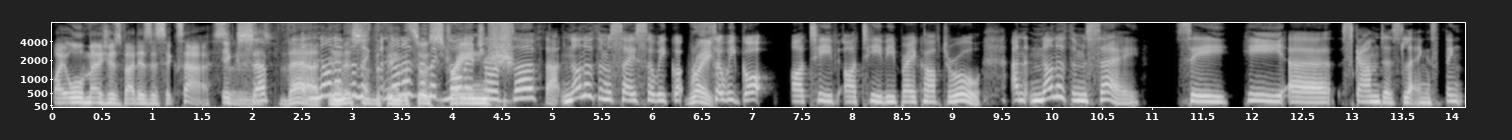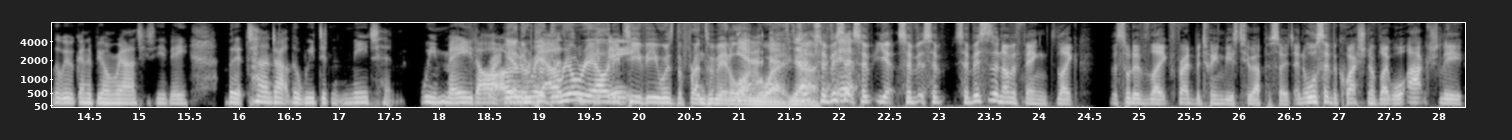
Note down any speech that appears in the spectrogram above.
by all measures, that is a success. And- Except that, none and of this them, is the thing none that's of so acknowledge strange. or observe that. None of them say, "So we got Right. So we got our TV our TV break after all," and none of them say, "See, he uh, scammed us, letting us think that we were going to be on reality TV, but it turned out that we didn't need him. We made our Right, yeah, own the, the- the real reality TV was the friends we made along the way. Yeah. So, so this Yeah. is so yeah so, so so this is another thing like the sort of like thread between these two episodes, and also the question of like, well, actually,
